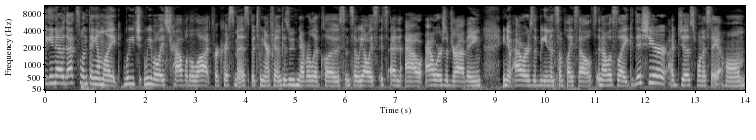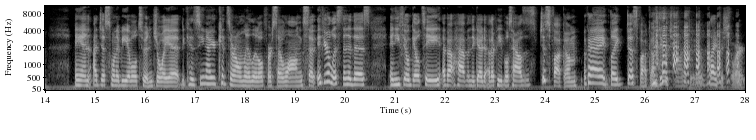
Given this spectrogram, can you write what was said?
But you know, that's one thing I'm like, we ch- we've always traveled a lot for Christmas between our family because we've never lived close, and so we always it's an hour hours of driving, you know, hours of being in someplace else. And I was like, this year I just want to stay at home, and I just want to be able to enjoy it because you know your kids are only little for so long. So if you're listening to this and you feel guilty about having to go to other people's houses, just fuck them, okay? Like just fuck them. Do what you want to do. Life is short.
